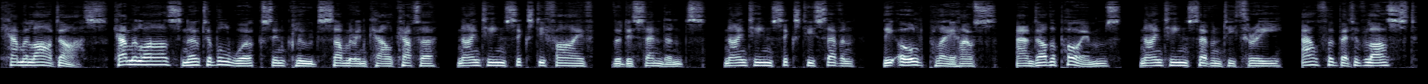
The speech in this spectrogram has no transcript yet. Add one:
Kamala Das Kamala's notable works include Summer in Calcutta, 1965, The Descendants, 1967, The Old Playhouse, and Other Poems, 1973, Alphabet of Lust,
